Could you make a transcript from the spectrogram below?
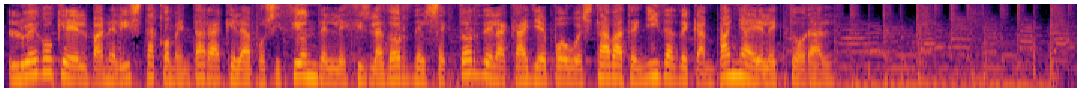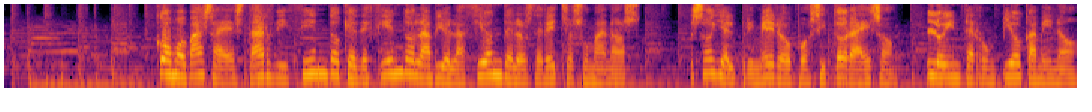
luego que el panelista comentara que la posición del legislador del sector de la calle Pou estaba teñida de campaña electoral. ¿Cómo vas a estar diciendo que defiendo la violación de los derechos humanos? Soy el primer opositor a eso, lo interrumpió Camino.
